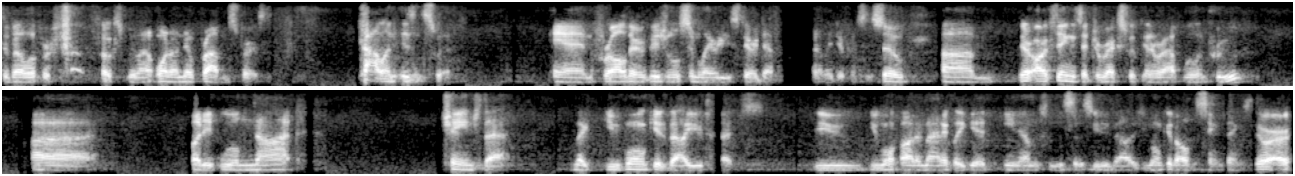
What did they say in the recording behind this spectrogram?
developer folks we want to know problems first. Kotlin isn't Swift, and for all their visual similarities, there are definitely differences. So um, there are things that Direct Swift interop will improve, uh, but it will not change that. Like you won't get value types. You you won't automatically get enums and associated values. You won't get all the same things. There are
